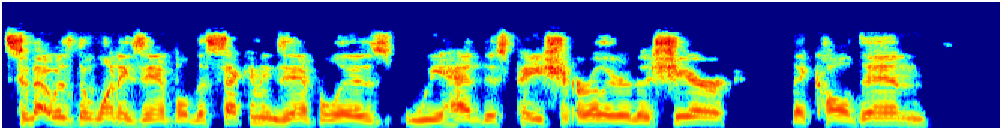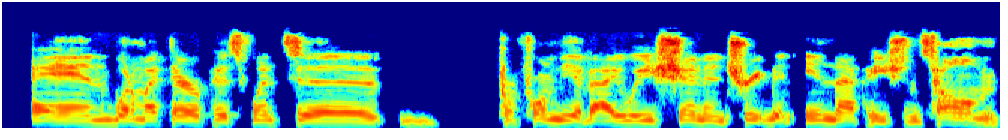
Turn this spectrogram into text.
so that was the one example. The second example is we had this patient earlier this year. They called in, and one of my therapists went to perform the evaluation and treatment in that patient's home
